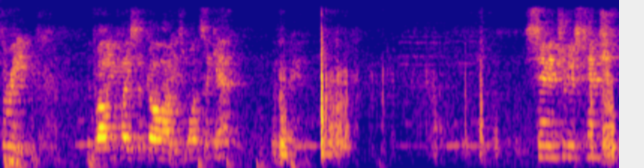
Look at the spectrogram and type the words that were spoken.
3, the dwelling place of God is once again with man. Sin introduced tension,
